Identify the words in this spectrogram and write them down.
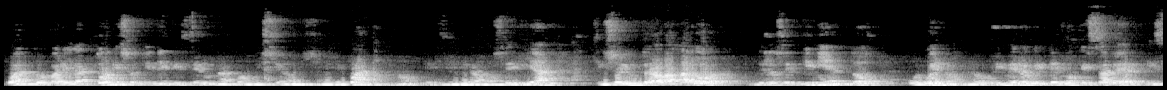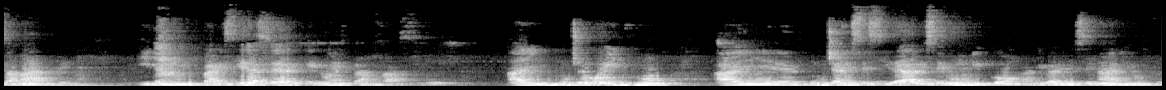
cuando para el actor eso tiene que ser una condición sine qua non, ¿no? Es decir, digamos, sería, si soy un trabajador de los sentimientos, pues bueno, lo primero que tengo que saber es amarte. Y pareciera ser que no es tan fácil. Hay mucho egoísmo, hay eh, mucha necesidad de ser único arriba del escenario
